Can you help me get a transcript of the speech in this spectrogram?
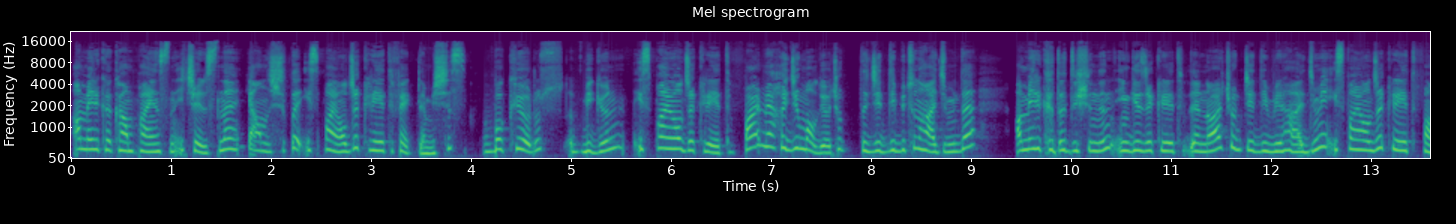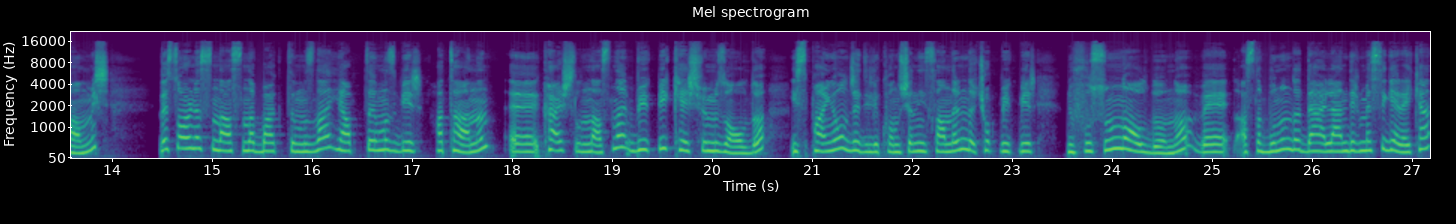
Amerika kampanyasının içerisine yanlışlıkla İspanyolca kreatif eklemişiz. Bakıyoruz bir gün İspanyolca kreatif var ve hacim alıyor. Çok da ciddi bütün hacmi de Amerika'da düşünün İngilizce kreatiflerinde var. Çok ciddi bir hacmi İspanyolca kreatif almış. Ve sonrasında aslında baktığımızda yaptığımız bir hatanın e, karşılığında aslında büyük bir keşfimiz oldu. İspanyolca dili konuşan insanların da çok büyük bir nüfusunun olduğunu ve aslında bunun da değerlendirmesi gereken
